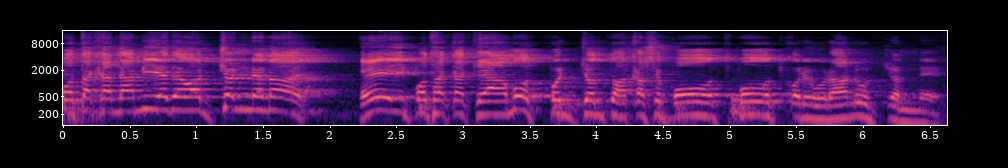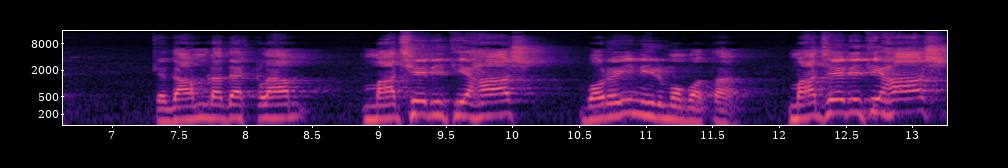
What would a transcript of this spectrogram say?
পতাকা নামিয়ে দেওয়ার জন্য নয়, এই পতাকা কেয়ামত পর্যন্ত আকাশে পোত পথ করে ওড়ানোর জন্যে। কিন্তু আমরা দেখলাম মাঝের ইতিহাস বড়ই নির্মমতা। মাঝের ইতিহাস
